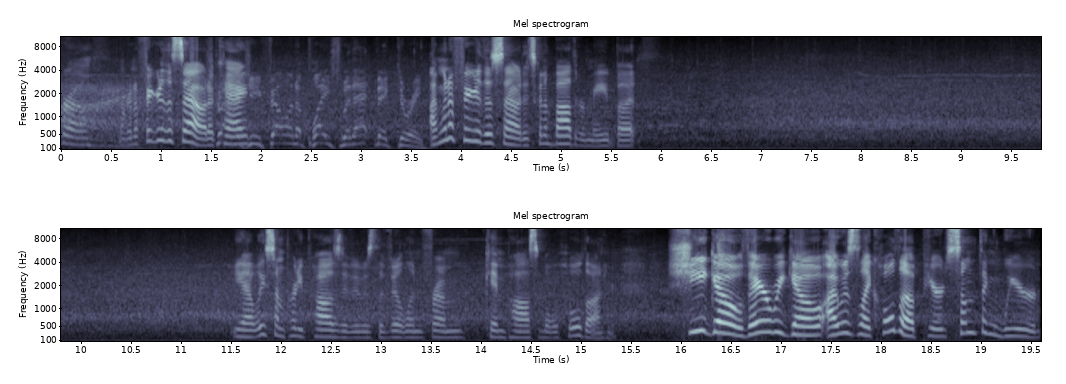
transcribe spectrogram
Chrome. We're going to figure this out, okay? Fell into place with that victory. I'm going to figure this out. It's going to bother me, but... Yeah, at least I'm pretty positive it was the villain from Kim Possible. Hold on here. Shego, there we go. I was like, hold up here, it's something weird,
